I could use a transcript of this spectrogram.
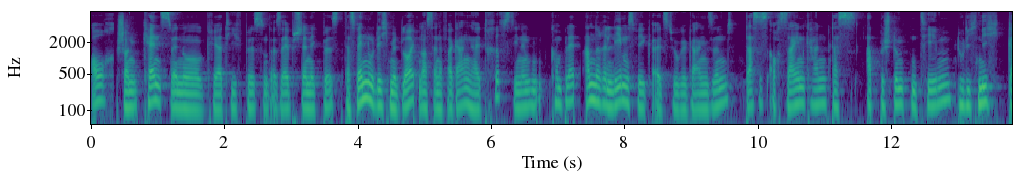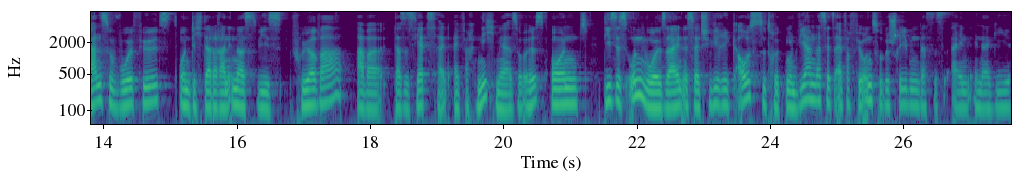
auch schon kennst, wenn du kreativ bist und selbstständig bist, dass wenn du dich mit Leuten aus deiner Vergangenheit triffst, die einen komplett anderen Lebensweg als du gegangen sind, dass es auch sein kann, dass ab bestimmten Themen du dich nicht ganz so wohl fühlst und dich daran erinnerst, wie es früher war, aber dass es jetzt halt einfach nicht mehr so ist. Und dieses Unwohlsein ist halt schwierig auszudrücken. Und wir haben das jetzt einfach für uns so beschrieben, dass es ein Energie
